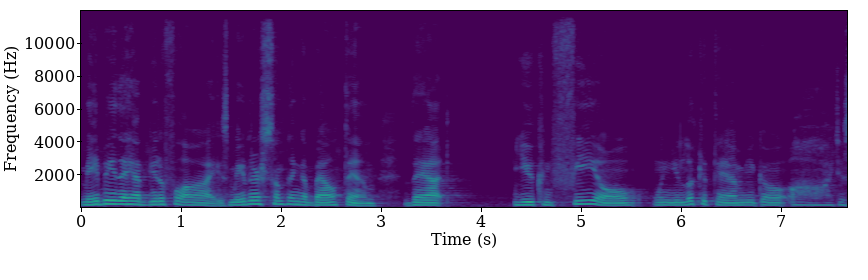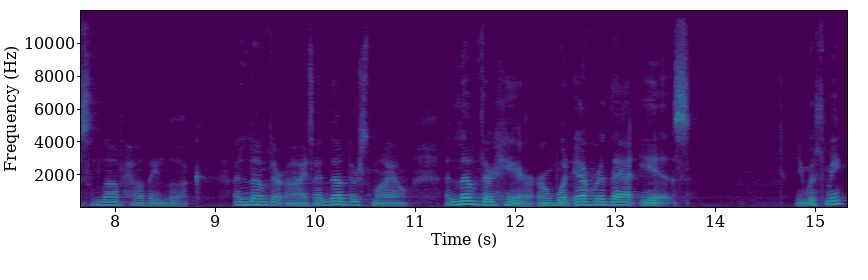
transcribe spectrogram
maybe they have beautiful eyes. Maybe there's something about them that you can feel when you look at them, you go, oh, I just love how they look. I love their eyes. I love their smile. I love their hair or whatever that is. You with me?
